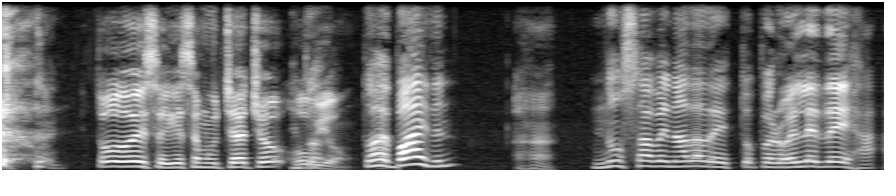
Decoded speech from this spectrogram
Todo eso y ese muchacho, Entonces- obvio. Entonces Biden Ajá. no sabe nada de esto, pero él le deja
